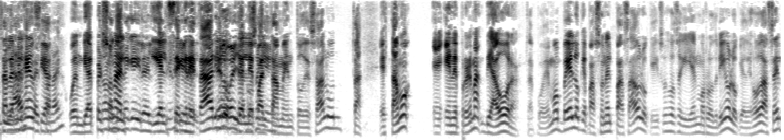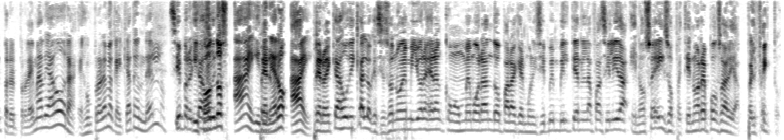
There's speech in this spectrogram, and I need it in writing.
sala de emergencia o enviar personal y el secretario del departamento de salud. O sea, estamos en el problema de ahora. O sea, podemos ver lo que pasó en el pasado, lo que hizo José Guillermo Rodrigo, lo que dejó de hacer, pero el problema de ahora es un problema que hay que atenderlo. Sí, pero y fondos hay, y dinero hay. Pero hay que adjudicarlo que si esos 9 millones eran como un memorando para que el municipio invirtiera en la facilidad y no se hizo, pues tiene una responsabilidad. Perfecto.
